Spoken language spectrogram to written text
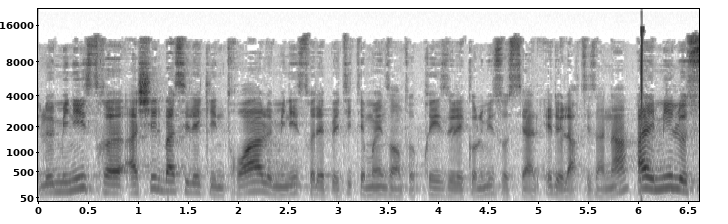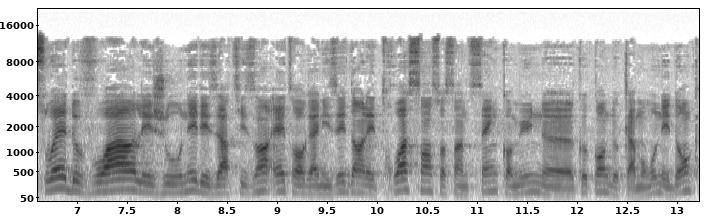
le ministre Achille Basilekin III, le ministre des petites et moyennes entreprises, de l'économie sociale et de l'artisanat, a émis le souhait de voir les journées des artisans être organisées dans les 365 communes euh, que compte le Cameroun et donc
